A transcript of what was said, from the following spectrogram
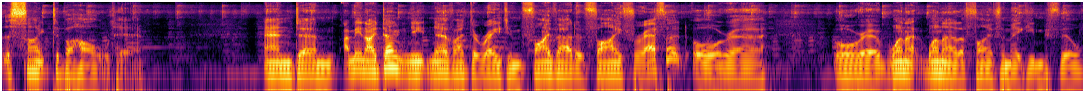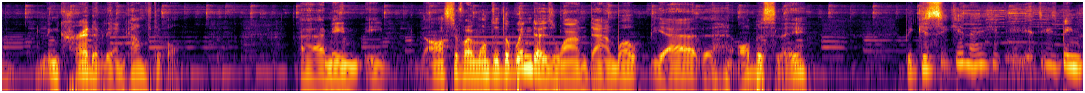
the sight to behold here. And um, I mean, I don't need know if I had to rate him five out of five for effort, or uh, or uh, one out, one out of five for making me feel incredibly uncomfortable. Uh, I mean, he asked if I wanted the windows wound down. Well, yeah, obviously, because you know he, he's been.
